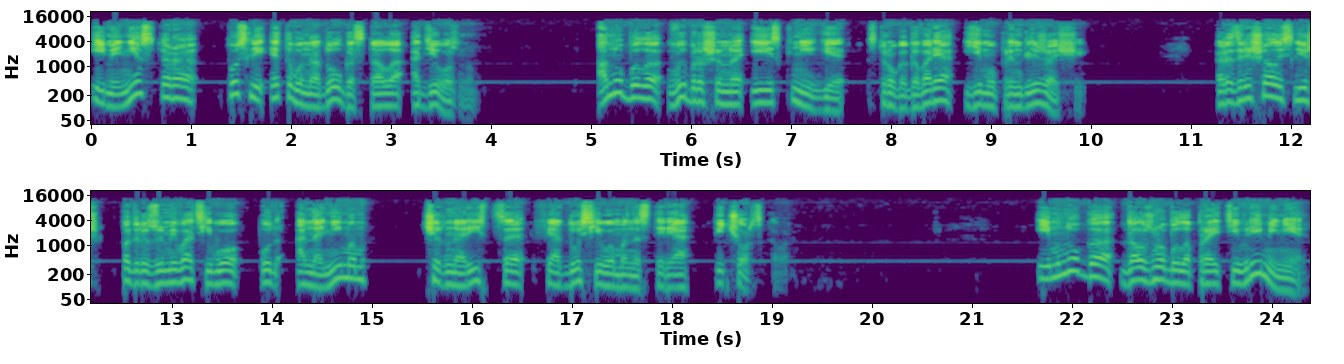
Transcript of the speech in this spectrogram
Имя Нестора после этого надолго стало одиозным. Оно было выброшено и из книги, строго говоря, ему принадлежащей. Разрешалось лишь подразумевать его под анонимом чернорисца Феодосиева монастыря Печорского. И много должно было пройти времени,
